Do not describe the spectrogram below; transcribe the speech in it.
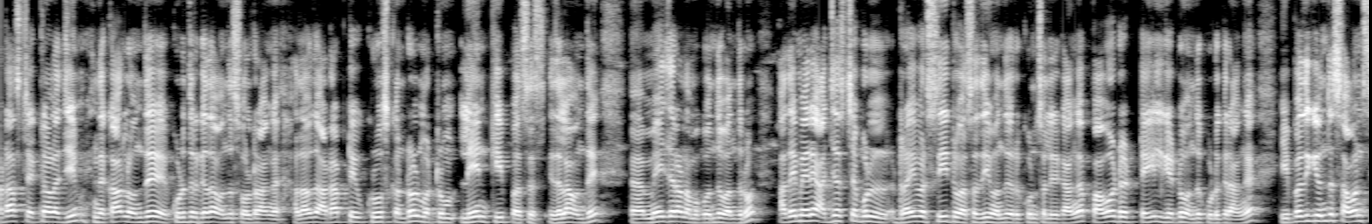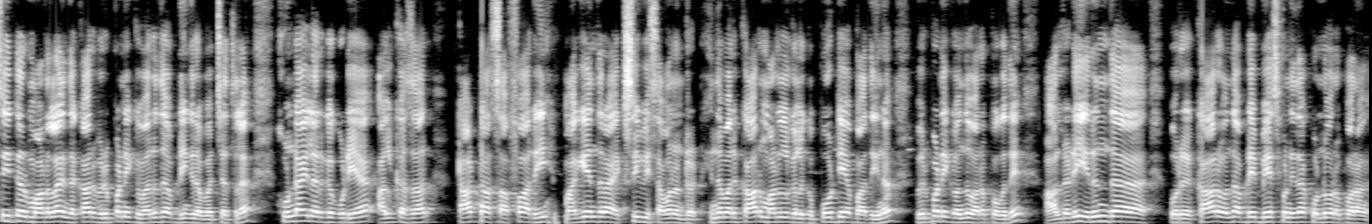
அடாஸ் டெக்னாலஜி டெக்னாலஜியும் இந்த காரில் வந்து கொடுத்துருக்கதா வந்து சொல்கிறாங்க அதாவது அடாப்டிவ் க்ரூஸ் கண்ட்ரோல் மற்றும் லேன் கீப் அசஸ் இதெல்லாம் வந்து மேஜராக நமக்கு வந்து வந்துடும் அதேமாரி அட்ஜஸ்டபுள் டிரைவர் சீட் வசதியும் வந்து இருக்கும்னு சொல்லியிருக்காங்க. பவர்டு டெயில் கேட்டும் வந்து கொடுக்குறாங்க. இப்போதைக்கு வந்து செவன் சீட்டர் மாடலாக இந்த கார் விற்பனைக்கு வருது அப்படிங்கிற பட்சத்தில் ஹுண்டாயில் இருக்கக்கூடிய Alcazar Tata Safari Mahindra XUV seven hundred இந்த மாதிரி கார் மாடல்களுக்கு போட்டியாக பார்த்தீங்கன்னா விற்பனைக்கு வந்து வரப்போகுது. ஆல்ரெடி இருந்த ஒரு காரை வந்து அப்படியே பேஸ் பண்ணி தான் கொண்டு வர போகிறாங்க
